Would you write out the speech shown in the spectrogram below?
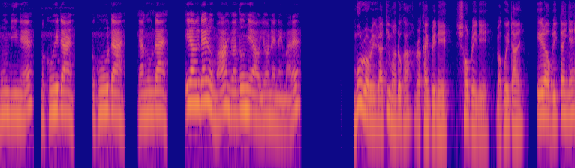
မွန်ပြည်နယ်မကွေးတိုင်းပဲခူးတိုင်းရန်ကုန်တိုင်းအေရဝတီတိုင်းတို့မှာရွာသွန်းမြေအောင်ရောနေနိုင်ပါတယ်မိုးရော်ရီရာတီမာတို့ကရခိုင်ပြည်နယ်ရှောင်းပြည်နယ်မကွေးတိုင်းအေရာဝတီတိုင်းနဲ့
